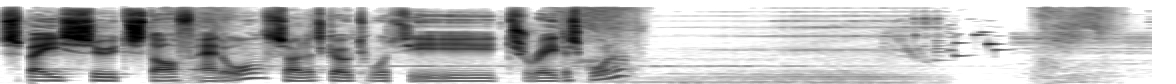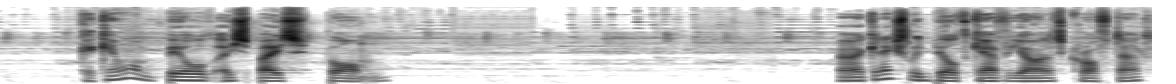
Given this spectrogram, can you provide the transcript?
spacesuit stuff at all. So let's go towards the traders corner. Okay, can one build a space bomb? Uh, I can actually build caviar. Let's craft that.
